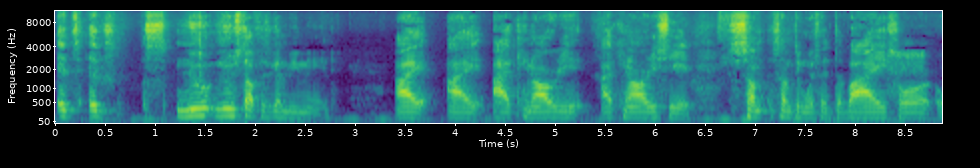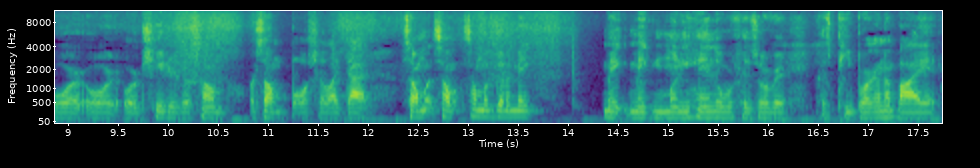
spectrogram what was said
it's it's new new stuff is gonna be made. I I I can already I can already see it. Some something with a device or or or, or cheaters or some or some bullshit like that. Someone some someone's gonna make make make money hand over fist over it because people are gonna buy it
